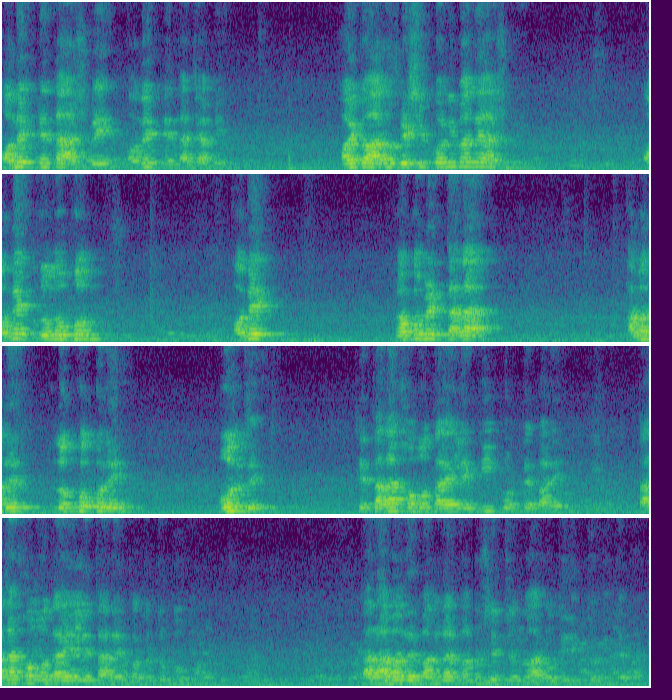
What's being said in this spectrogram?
অনেক নেতা আসবে, অনেক নেতা যাবে। হয়তো আরও বেশি পরিমাণে আসবে। অনেক প্রলোভন, অনেক রকমের তারা আমাদের লক্ষ্য করে বলবে যে তারা ক্ষমতা এলে কি করতে পারে, তারা ক্ষমতায় এলে তাদের কতটুকু তারা আমাদের বাংলার মানুষের জন্য আরও অতিরিক্ত দিতে পারে।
